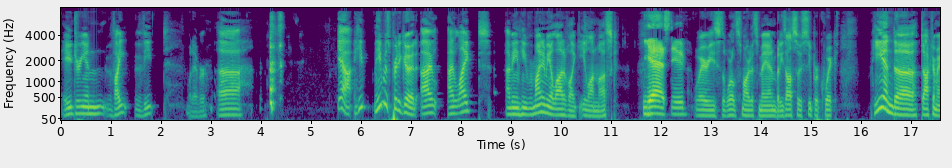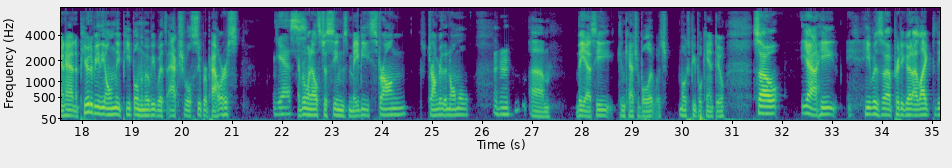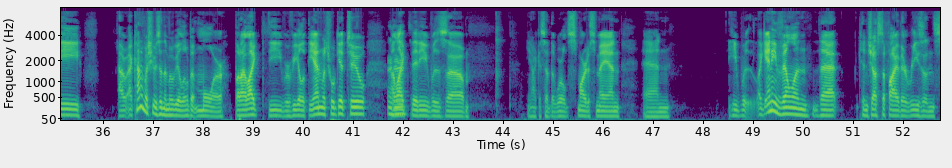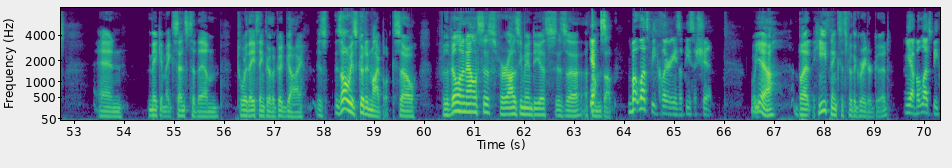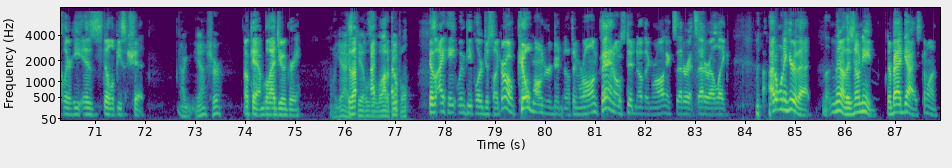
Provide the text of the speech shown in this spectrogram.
Adrian Veidt Veit whatever. Uh. yeah, he he was pretty good. I I liked. I mean, he reminded me a lot of like Elon Musk. Yes, dude. where he's the world's smartest man, but he's also super quick. He and uh, Doctor Manhattan appear to be the only people in the movie with actual superpowers. Yes. Everyone else just seems maybe strong, stronger than normal. Mm-hmm. Um, but yes, he can catch a bullet, which most people can't do. So yeah, he he was uh, pretty good. I liked the. I, I kind of wish he was in the movie a little bit more, but I liked the reveal at the end, which we'll get to. I Mhm. liked that he was, um, you know, like I said, the world's smartest man, and he was like any villain that can justify their reasons and make it make sense to them to where they think they're the good guy is is always good in my book. So for the villain analysis for Ozymandias is a, a thumbs up. But let's be clear, he's a piece of shit. Well, yeah, but he thinks it's for the greater good. Yeah, but let's be clear, he is still a piece of shit. I, yeah, sure. Okay, I'm glad you agree. Well, yeah, he kills I- a lot of people. Because I hate when people are just like, "Oh, Killmonger did nothing wrong, Thanos did nothing wrong, et cetera, et cetera." Like, I don't want to hear that. No, there's no need. They're bad guys. Come on.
